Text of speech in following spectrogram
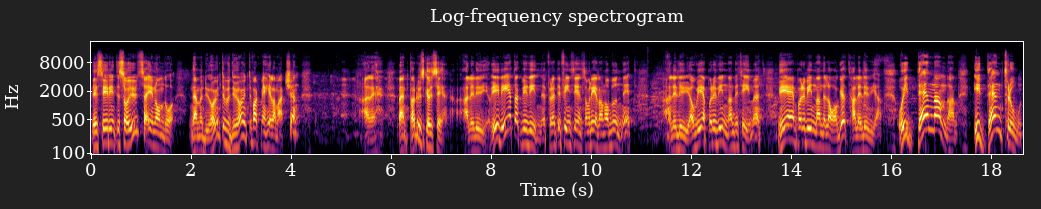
Det ser inte så ut, säger någon då. Nej, men du har ju inte, du har inte varit med hela matchen. Vänta du ska vi se. Halleluja. Vi vet att vi vinner för att det finns en som redan har vunnit. Halleluja. Och vi är på det vinnande teamet. Vi är på det vinnande laget. Halleluja. Och i den andan, i den tron,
